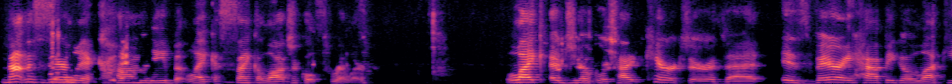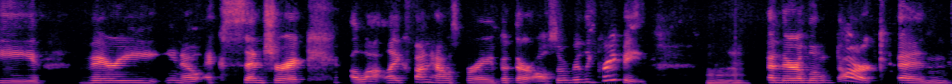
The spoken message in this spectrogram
not necessarily a comedy, but like a psychological thriller. Like a Joker type character that is very happy go lucky, very, you know, eccentric, a lot like Funhouse Bray, but they're also really creepy. Mhm. And they're a little dark and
